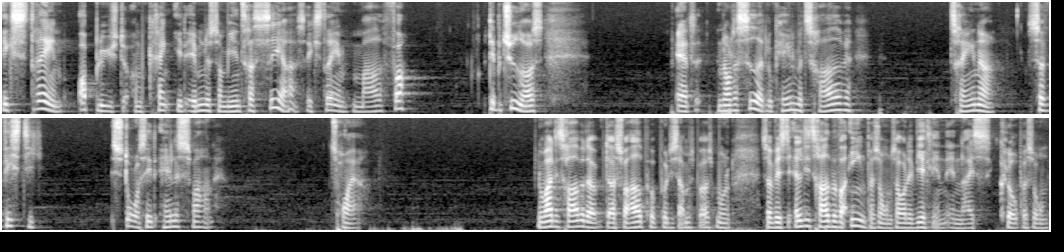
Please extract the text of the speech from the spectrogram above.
ekstremt oplyste omkring et emne, som vi interesserer os ekstremt meget for. Det betyder også, at når der sidder et lokale med 30 trænere, så vidste de stort set alle svarene. Tror jeg. Nu var de 30, der, der svarede på, på de samme spørgsmål. Så hvis de, alle de 30 var en person, så var det virkelig en, en nice, klog person.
